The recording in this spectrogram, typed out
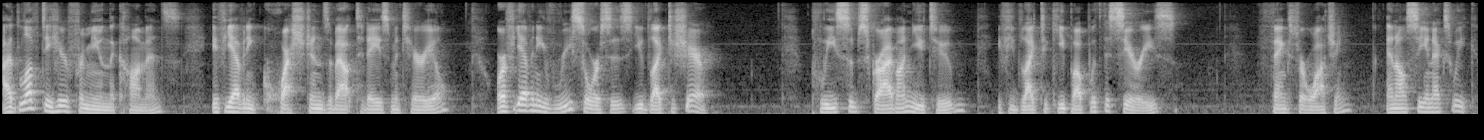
I'd love to hear from you in the comments if you have any questions about today's material or if you have any resources you'd like to share. Please subscribe on YouTube if you'd like to keep up with the series. Thanks for watching and I'll see you next week.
